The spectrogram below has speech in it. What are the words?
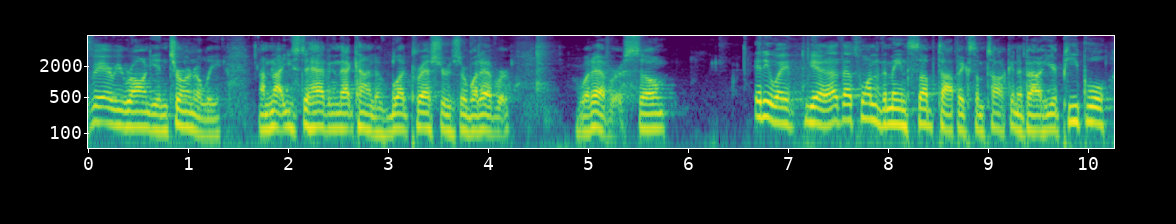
very wrong internally i'm not used to having that kind of blood pressures or whatever whatever. So anyway, yeah, that's one of the main subtopics I'm talking about here. People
